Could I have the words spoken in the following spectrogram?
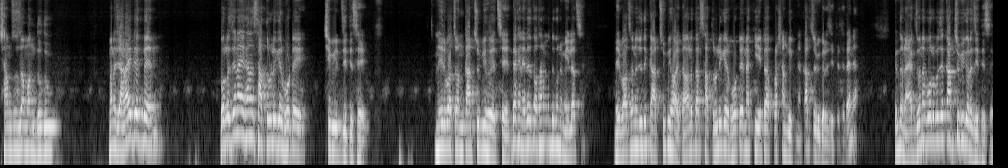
শামসুজ্জামান দুদু। মানে যারাই দেখবেন, বলে যে না, এখানে ছাত্রলীগের ভোটে শিবির জিতেছে, নির্বাচন কারচুপি হয়েছে। দেখেন, এদের কথার মধ্যে কোনো মিল আছে? নির্বাচনে যদি কারচুপি হয়, তাহলে তার ছাত্রলীগের ভোটে নাকি এটা প্রাসঙ্গিক না? কারচুপি করে জিতেছে, তাই না? কিন্তু না, একজনে বলব যে কারচুপি করে জিতেছে।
